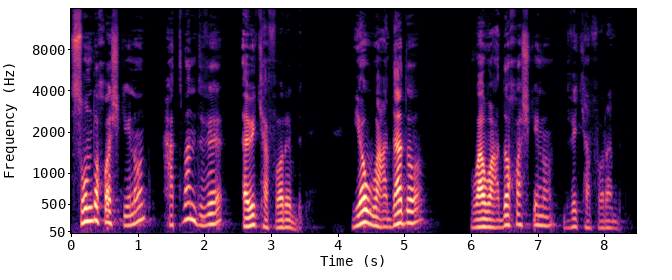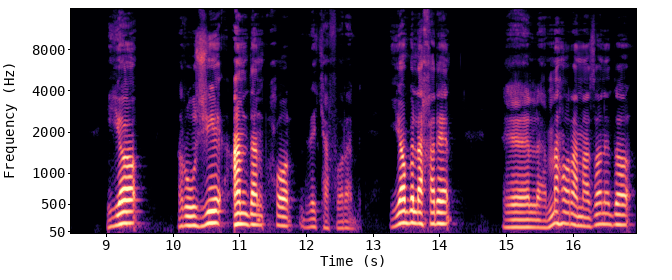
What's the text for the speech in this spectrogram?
سوند خوشکینان حتما دوه اوی کفاره بده. یا وعده دا و وعده خوشکینان دوه کفاره بده. یا روژی عمدن خور دوه کفاره بده. یا بالاخره ماه رمضان دا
